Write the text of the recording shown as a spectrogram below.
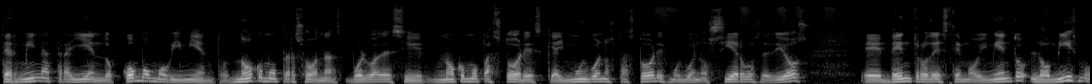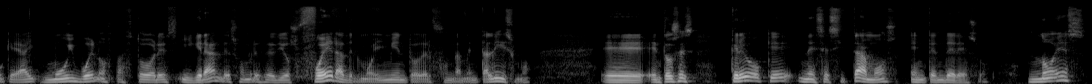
termina trayendo como movimiento, no como personas, vuelvo a decir, no como pastores, que hay muy buenos pastores, muy buenos siervos de Dios, eh, dentro de este movimiento, lo mismo que hay muy buenos pastores y grandes hombres de Dios fuera del movimiento del fundamentalismo. Eh, entonces, creo que necesitamos entender eso. No es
